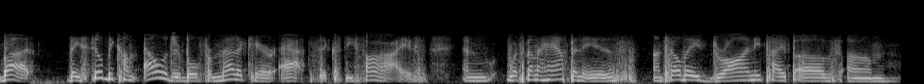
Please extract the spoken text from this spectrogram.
But they still become eligible for Medicare at 65. And what's going to happen is until they draw any type of um,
